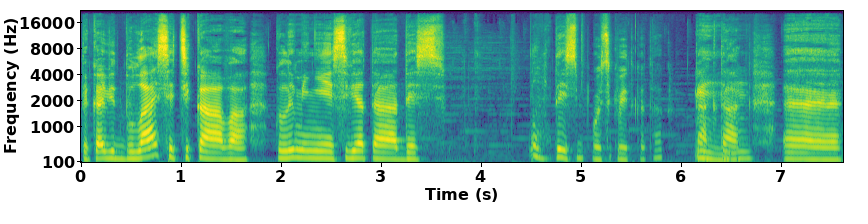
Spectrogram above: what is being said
така відбулася цікава, коли мені Свята десь, ну, десь Ось квітка, так? Так, Мгм. так. Е,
